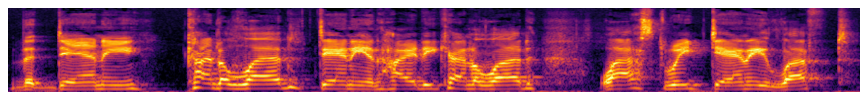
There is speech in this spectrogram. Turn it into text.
that Danny kind of led. Danny and Heidi kind of led. Last week, Danny left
